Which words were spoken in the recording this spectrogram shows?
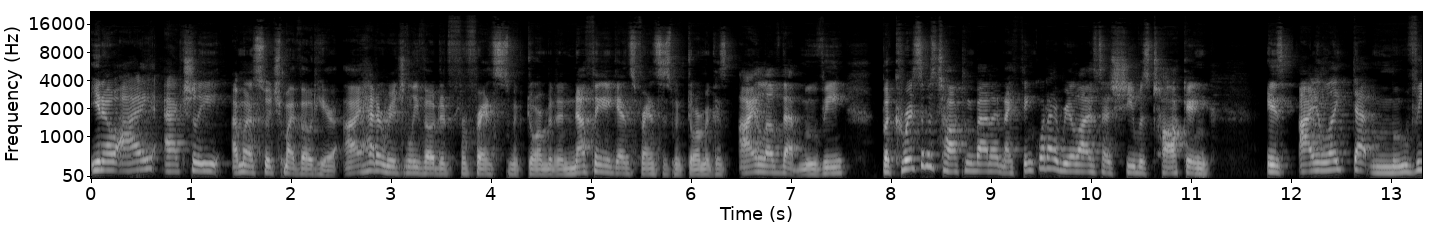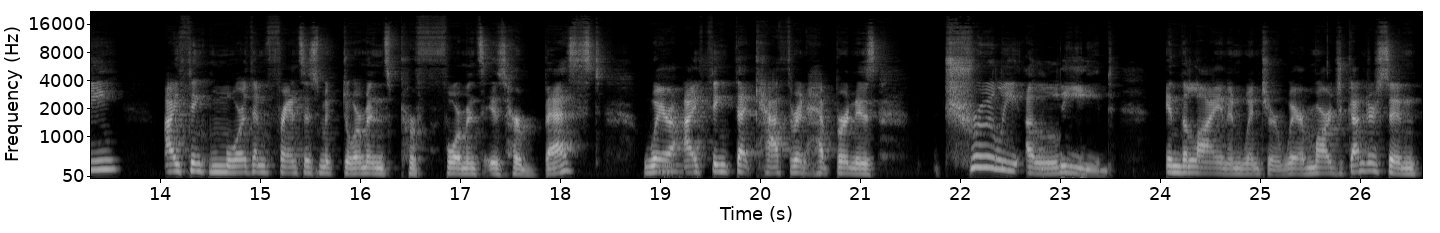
you know, I actually I'm going to switch my vote here. I had originally voted for Frances McDormand, and nothing against Frances McDormand because I love that movie. But Carissa was talking about it, and I think what I realized as she was talking is I like that movie. I think more than Frances McDormand's performance is her best. Where mm. I think that Katharine Hepburn is truly a lead in The Lion in Winter, where Marge Gunderson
